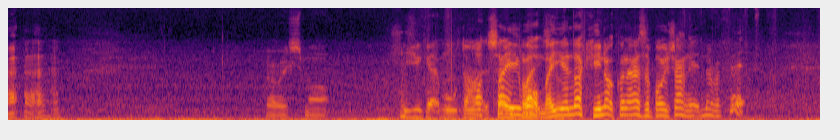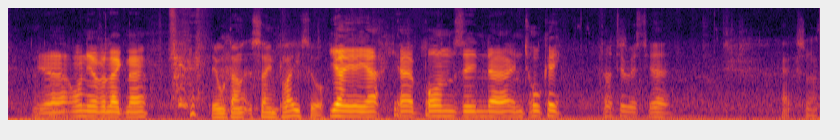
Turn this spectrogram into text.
Very smart. Did you get them all done I'll at the tell you what, mate, or- you're lucky you're not going to Azerbaijan, it never fit. yeah. On the other leg now. They all done at the same place, or? Yeah, yeah, yeah, yeah. Bonds in uh, in Torquay. Tattooist, yeah. Excellent.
